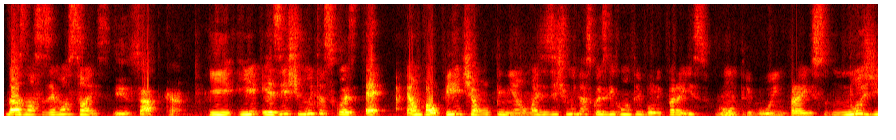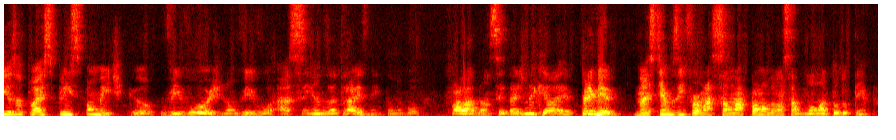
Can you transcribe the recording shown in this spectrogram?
das nossas emoções. Exato, cara. E, e existe muitas coisas. É, é um palpite, é uma opinião, mas existe muitas coisas que contribuem para isso. Hum. Contribuem para isso nos dias atuais, principalmente. Eu vivo hoje, não vivo há 100 anos atrás, né? Então não vou falar da ansiedade naquela época. Primeiro, nós temos informação na palma da nossa mão a todo tempo.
